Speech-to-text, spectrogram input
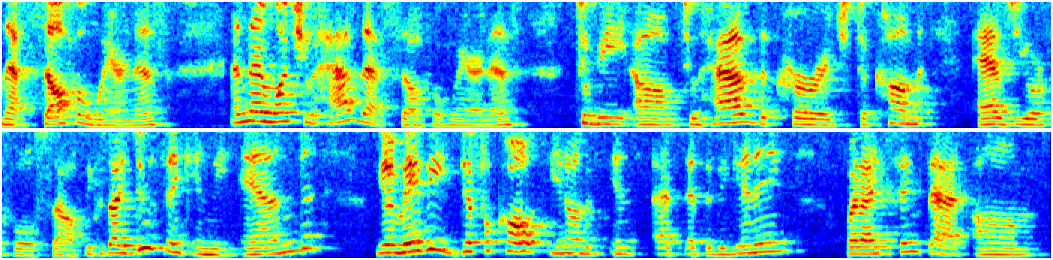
that self-awareness, and then once you have that self-awareness, to be um, to have the courage to come as your full self. Because I do think in the end, you know, maybe difficult, you know, in, at, at the beginning, but I think that um,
